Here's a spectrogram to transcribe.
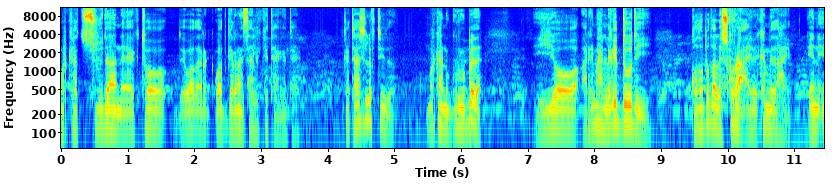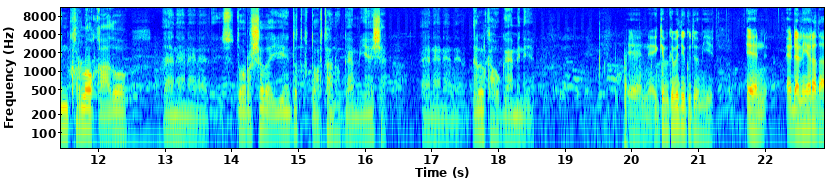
markaad suudaan eegto dee waad garanaysaa halka ka taagan tahay. Marka taas lafteeda markaanu guruubada iyo arrimaha laga doodayay qodobada laysku raacay bay ka mid ahayd. In in kor loo qaado is- doorashada iyo in dadku doortaan hogaamiyaasha een, dalalka hogaaminaya. Gebagabadii gudoomiye een, dhalinyarada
